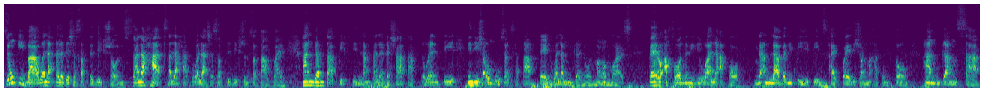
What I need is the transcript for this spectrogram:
So, yung iba, wala talaga siya sa prediction. Sa lahat, sa lahat, wala siya sa prediction sa top 5. Hanggang top 15 lang talaga siya, top 20. Hindi siya umusag sa top 10, walang ganon, mga Mars. Pero ako, naniniwala ako na ang laban ni Philippines ay pwede siyang makatungtong hanggang sa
